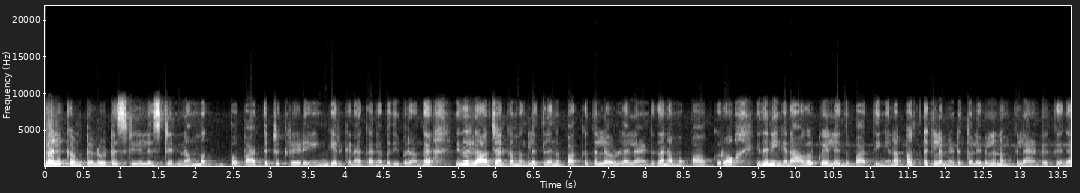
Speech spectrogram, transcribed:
Welcome to Lotus real estate நம்ம இப்போ பார்த்துட்ருக்குற இடம் எங்கே இருக்குன்னா கணபதிபுரங்க. இது ராஜாக்கமங்கலத்துலேருந்து பக்கத்தில் உள்ள லேண்டு தான் நம்ம பார்க்குறோம். இது நீங்கள் நாகர்கோயிலேருந்து பார்த்தீங்கன்னா பத்து கிலோமீட்டர் தொலைவில் நமக்கு லேண்ட் இருக்குங்க.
